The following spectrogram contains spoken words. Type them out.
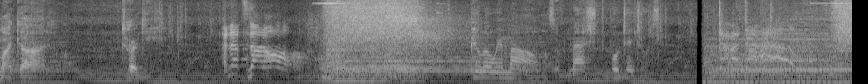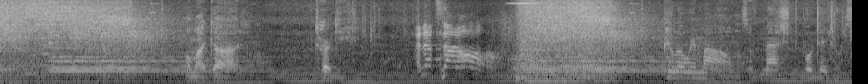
my god. Turkey. And that's not all! Pillowy mounds of mashed potatoes. Damn it to hell! Oh my god. Turkey. And that's not all! Pillowy mounds of mashed potatoes.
